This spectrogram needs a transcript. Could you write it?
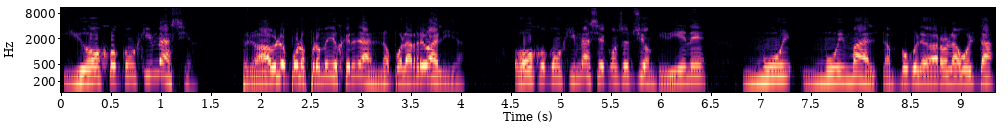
Y ojo con Gimnasia. Pero hablo por los promedios general, no por la reválida. Ojo con Gimnasia de Concepción, que viene muy, muy mal. Tampoco le agarró la vuelta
